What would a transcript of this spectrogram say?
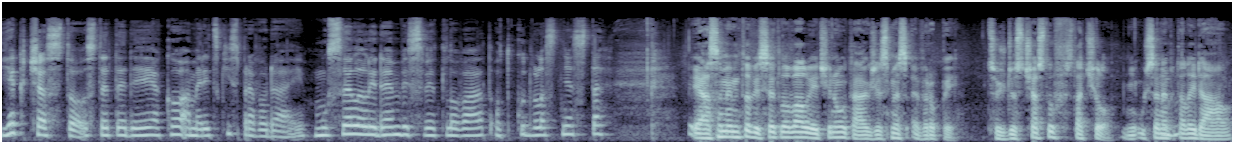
Jak často jste tedy jako americký zpravodaj musel lidem vysvětlovat, odkud vlastně jste? Já jsem jim to vysvětloval většinou tak, že jsme z Evropy, což dost často stačilo. Mě už se mhm. neptali dál.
